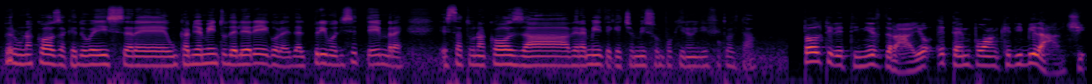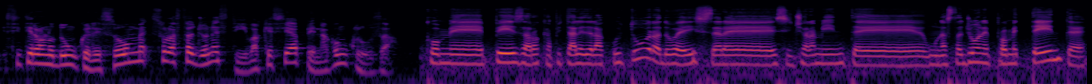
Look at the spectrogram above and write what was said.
per una cosa che doveva essere un cambiamento delle regole dal primo di settembre è stata una cosa veramente che ci ha messo un pochino in difficoltà. Tolti lettini e sdraio è tempo anche di bilanci, si tirano dunque le somme sulla stagione estiva che si è appena conclusa. Come Pesaro, capitale della cultura, doveva essere sinceramente una stagione promettente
